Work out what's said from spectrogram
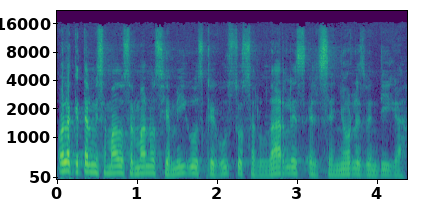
Hola, ¿qué tal mis amados hermanos y amigos? Qué gusto saludarles, el Señor les bendiga.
